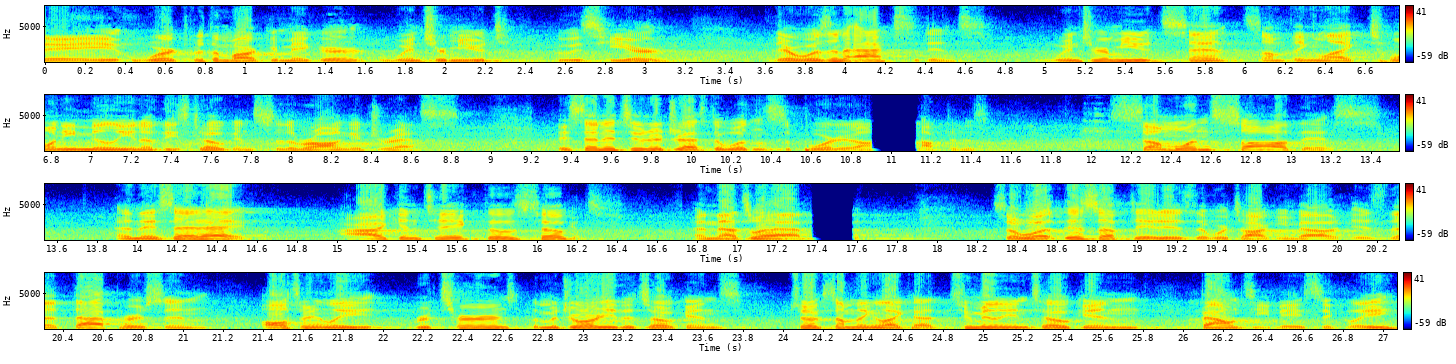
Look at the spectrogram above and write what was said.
They worked with a market maker, Wintermute, who is here. There was an accident. Wintermute sent something like 20 million of these tokens to the wrong address. They sent it to an address that wasn't supported on Optimism. Someone saw this and they said, hey, I can take those tokens. And that's what happened. So what this update is that we're talking about is that that person ultimately returned the majority of the tokens, took something like a 2 million token bounty basically,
